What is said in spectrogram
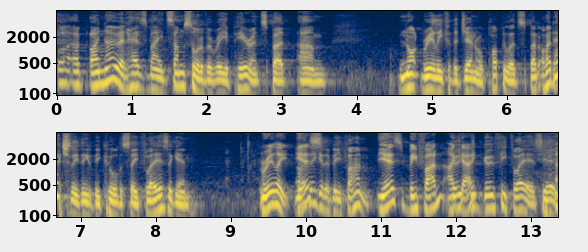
Well, I, I know it has made some sort of a reappearance, but um, not really for the general populace. But I'd actually think it'd be cool to see flares again. Really? Yes. I think it'd be fun. yes, be fun. Go- Okay. Big goofy flares, yeah.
